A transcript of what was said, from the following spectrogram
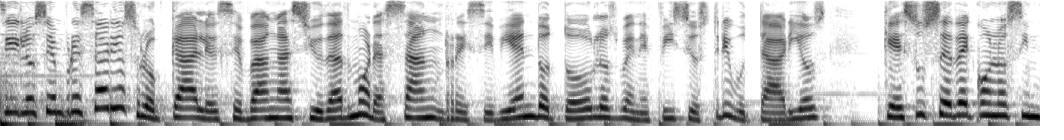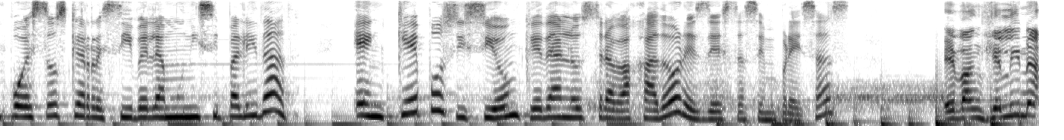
Si los empresarios locales se van a Ciudad Morazán recibiendo todos los beneficios tributarios, ¿qué sucede con los impuestos que recibe la municipalidad? ¿En qué posición quedan los trabajadores de estas empresas? Evangelina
